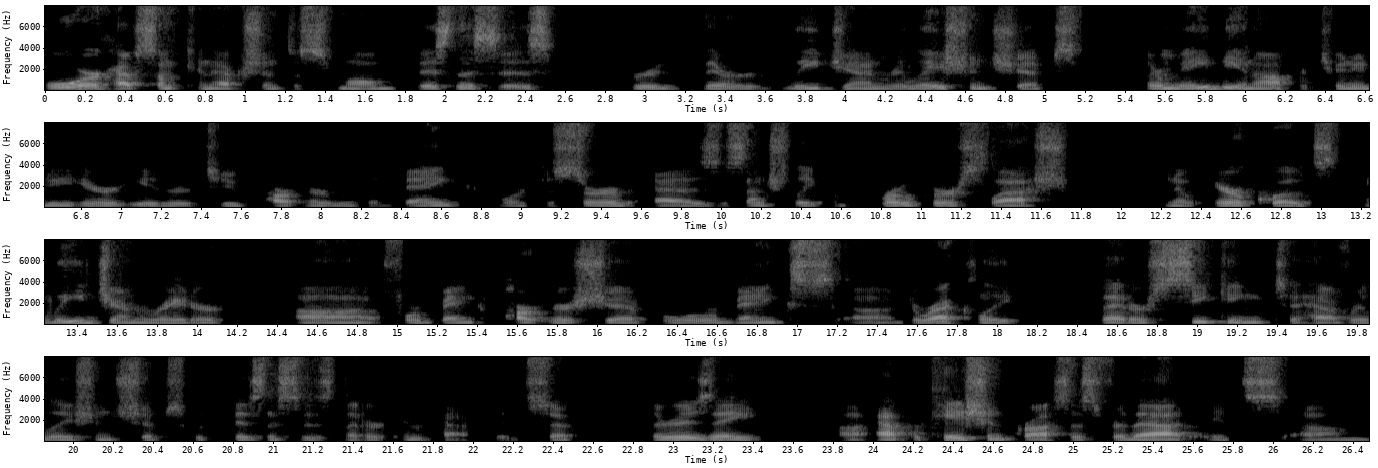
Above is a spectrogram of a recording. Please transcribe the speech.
or have some connection to small businesses through their lead gen relationships, there may be an opportunity here either to partner with a bank or to serve as essentially a broker slash, you know, air quotes lead generator uh, for bank partnership or banks uh, directly that are seeking to have relationships with businesses that are impacted. So there is a uh, application process for that. It's um,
